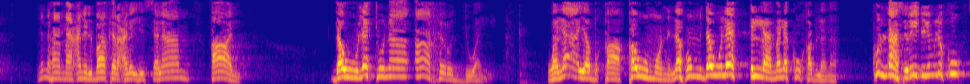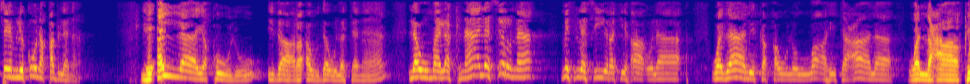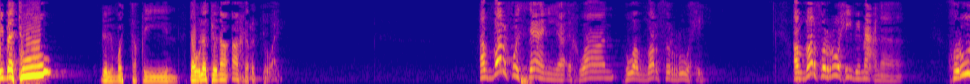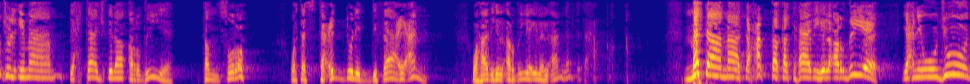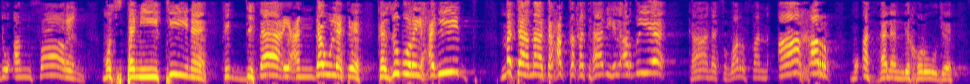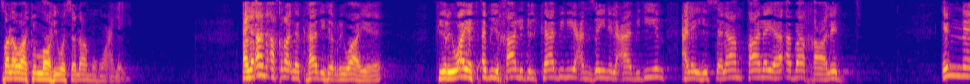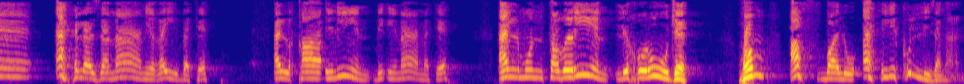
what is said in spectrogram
منها ما عن الباقر عليه السلام قال دولتنا آخر الدول ولا يبقى قوم لهم دولة إلا ملكوا قبلنا. كل ناس يريدوا يملكوا سيملكون قبلنا. لئلا يقولوا إذا رأوا دولتنا لو ملكنا لسرنا مثل سيرة هؤلاء. وذلك قول الله تعالى والعاقبة للمتقين. دولتنا آخر الدول. الظرف الثاني يا إخوان هو الظرف الروحي. الظرف الروحي بمعنى خروج الإمام يحتاج إلى أرضية تنصره وتستعد للدفاع عنه. وهذه الأرضية إلى الآن لم تتحقق. متى ما تحققت هذه الأرضية؟ يعني وجود أنصار مستميتين في الدفاع عن دولته كزبر الحديد متى ما تحققت هذه الأرضية؟ كانت ظرفا آخر مؤهلا لخروجه صلوات الله وسلامه عليه. الآن أقرأ لك هذه الرواية في رواية أبي خالد الكابلي عن زين العابدين عليه السلام قال يا أبا خالد إن أهل زمان غيبته القائلين بإمامته المنتظرين لخروجه هم أفضل أهل كل زمان.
